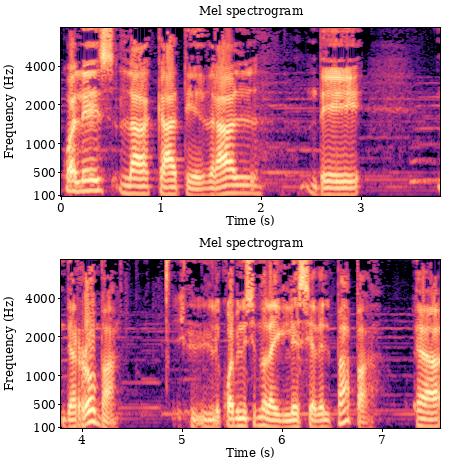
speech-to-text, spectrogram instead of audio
cuál es la catedral de, de Roma, el cual viene siendo la iglesia del Papa. Eh,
